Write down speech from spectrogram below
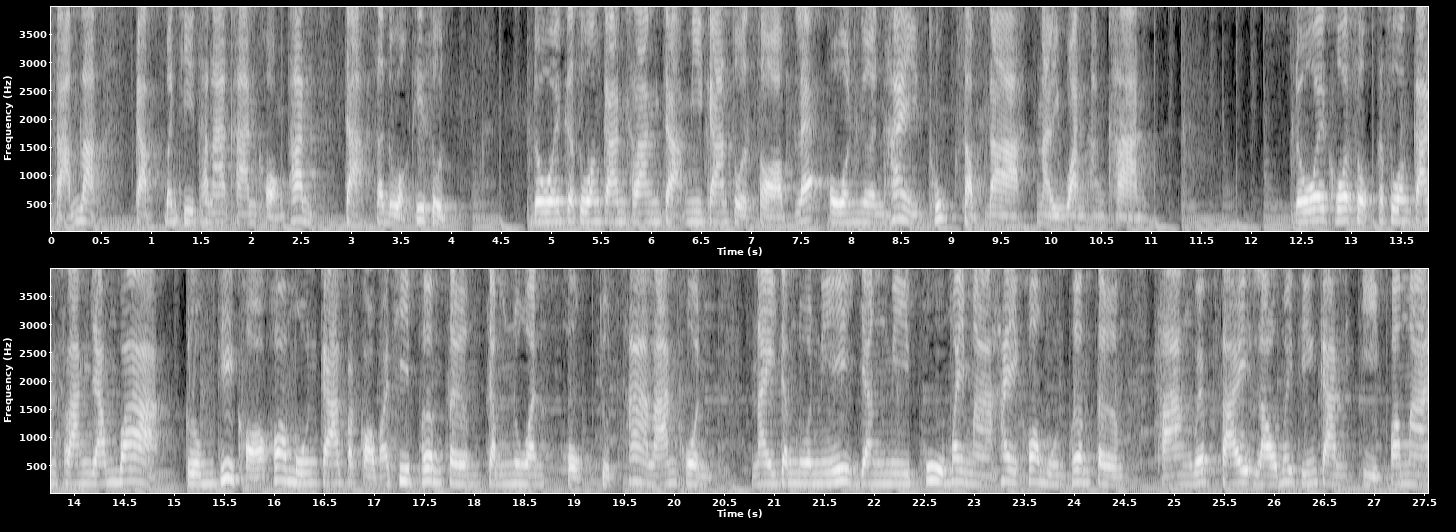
13 หลัก กับบัญชีธนาคารของท่านจะสะดวกที่สุด โดยกระทรวงการคลังจะมีการตรวจสอบและโอนเงินให้ทุกสัปดาห์ในวันอังคาร โดยโฆษกกระทรวงการคลังย้ำว่า กลุ่มที่ขอข้อมูลการประกอบอาชีพเพิ่มเติมจำนวน 6.5 ล้านคน ในจำนวนนี้ยังมีผู้ไม่มาให้ข้อมูลเพิ่มเติม ทางเว็บไซต์เราไม่ทิ้งกันอีกประมาณ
